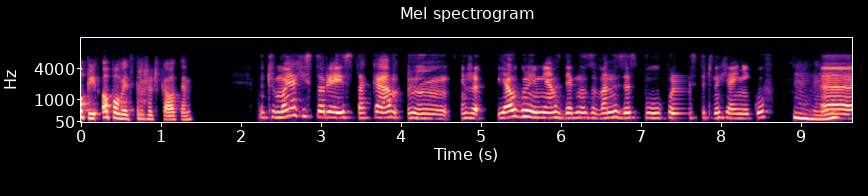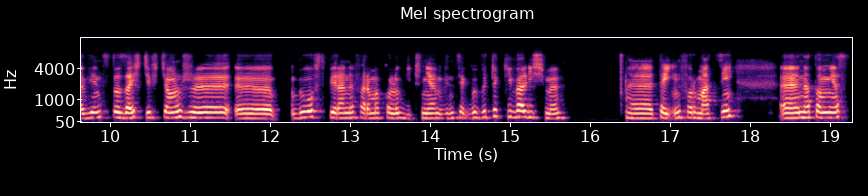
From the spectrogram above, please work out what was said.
Opi- opowiedz troszeczkę o tym. Znaczy, moja historia jest taka, mm, że ja ogólnie miałam zdiagnozowany zespół polistycznych jajników, Mhm. e, więc to zajście w ciąży e, było wspierane farmakologicznie, więc jakby wyczekiwaliśmy e, tej informacji. Natomiast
